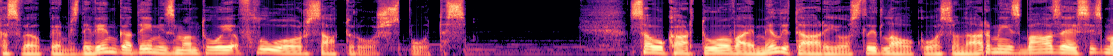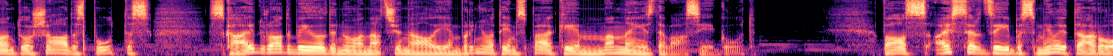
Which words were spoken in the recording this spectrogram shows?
kas vēl pirms diviem gadiem izmantoja fluoru saturošas putas. Savukārt to, vai militārijos lidlaukos un armijas bāzēs izmanto šādas putas, skaidru atbildi no nacionālajiem bruņotiem spēkiem man neizdevās iegūt. Valsts aizsardzības militāro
